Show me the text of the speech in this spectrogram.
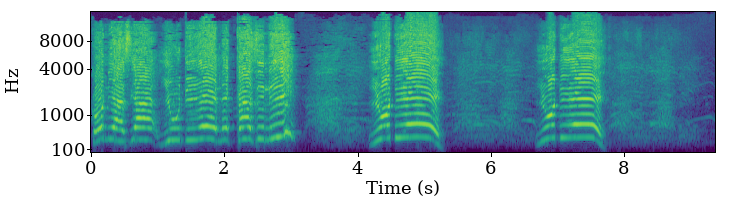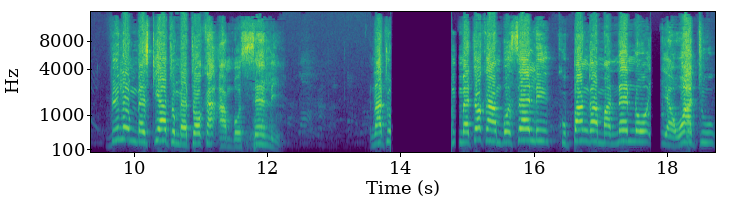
koni asia uda ni kazi ni uda uda vile mmesikia tumetoka amboseli na tumetoka amboseli kupanga maneno ya watu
